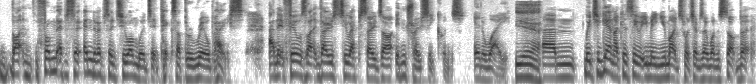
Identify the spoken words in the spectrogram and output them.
but from episode end of episode two onwards, it picks up a real pace, and it feels like those two episodes are intro sequence in a way. yeah. Um, which again, I can see what you mean. You might just watch episode one and stop, but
